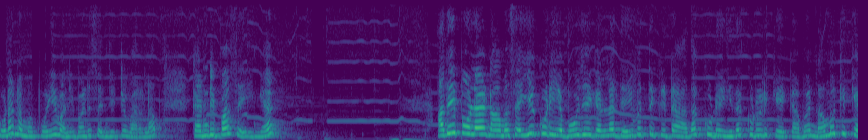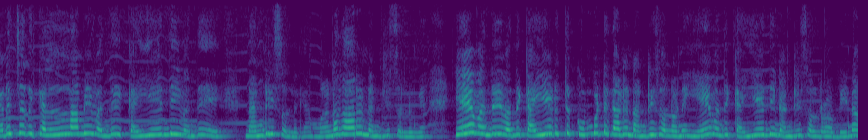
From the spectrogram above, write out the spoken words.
கூட நம்ம போய் வழிபாடு செஞ்சுட்டு வரலாம். கண்டிப்பாக செய்யுங்க. அதே போல் நாம் செய்யக்கூடிய பூஜைகளில் தெய்வத்துக்கிட்ட அதை கொடு இதை கொடுன்னு கேட்காம நமக்கு கிடைச்சதுக்கு எல்லாமே வந்து கையேந்தி வந்து நன்றி சொல்லுங்கள் மனதார நன்றி சொல்லுங்கள் ஏன் வந்து வந்து கையெடுத்து கும்பிட்டு தானே நன்றி சொல்லணும்? ஏன் வந்து கையேந்தி நன்றி சொல்கிறோம் அப்படின்னா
